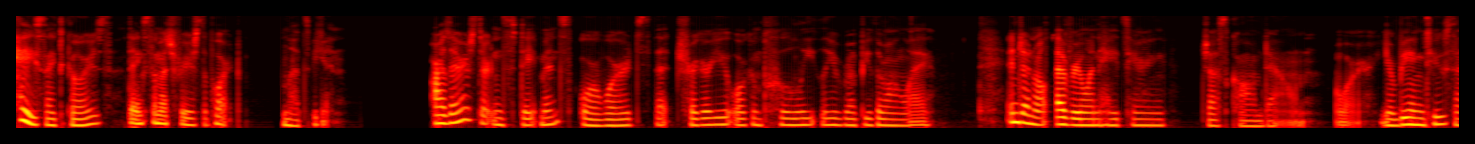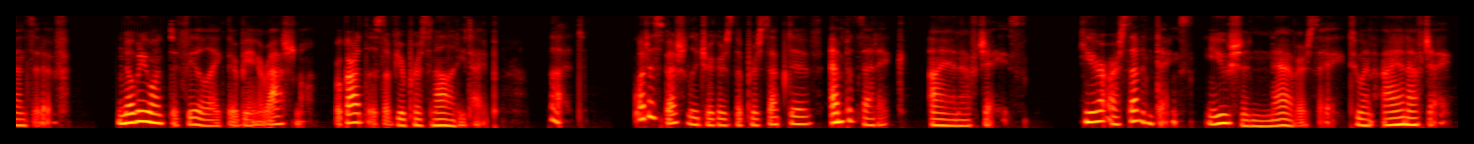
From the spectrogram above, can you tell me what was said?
Hey, Psych2Goers, thanks so much for your support. Let's begin. Are there certain statements or words that trigger you or completely rub you the wrong way? In general, everyone hates hearing, just calm down, or you're being too sensitive. Nobody wants to feel like they're being irrational, regardless of your personality type. But what especially triggers the perceptive, empathetic INFJs? Here are seven things you should never say to an INFJ.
